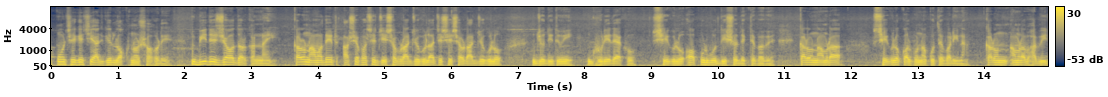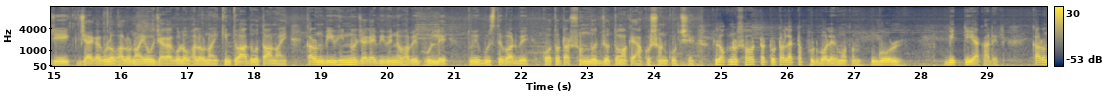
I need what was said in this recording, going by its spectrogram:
পৌঁছে গেছি আজকে লখনৌ শহরে। বিদেশ যাওয়ার দরকার নাই। কারণ আমাদের আশেপাশে যেসব রাজ্যগুলো আছে, সেসব রাজ্যগুলো যদি তুমি ঘুরে দেখো, সেগুলো অপূর্ব দৃশ্য দেখতে পাবে। কারণ আমরা সেগুলো কল্পনা করতে পারি না। কারণ আমরা ভাবি যে এই জায়গাগুলো ভালো নয়, ওই জায়গাগুলো ভালো নয়, কিন্তু আদৌ তা নয়। কারণ বিভিন্ন জায়গায় বিভিন্নভাবে ঘুরলে তুমি বুঝতে পারবে কতটা সৌন্দর্য তোমাকে আকর্ষণ করছে। লখনৌ শহরটা টোটাল একটা ফুটবলের মতন, গোল, বৃত্তি আকারের। কারণ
